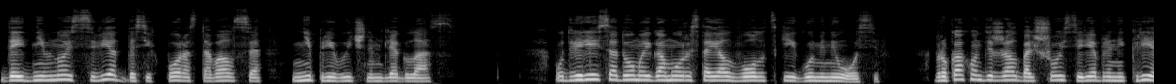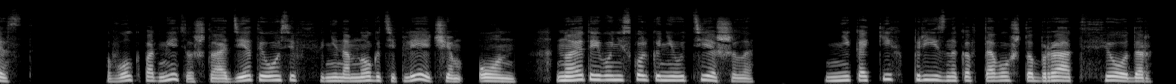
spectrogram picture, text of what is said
да и дневной свет до сих пор оставался непривычным для глаз. У дверей Содома и Гоморры стоял Володский игумен Иосиф. В руках он держал большой серебряный крест. Волк подметил, что одет Иосиф не намного теплее, чем он, но это его нисколько не утешило. Никаких признаков того, что брат Федор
